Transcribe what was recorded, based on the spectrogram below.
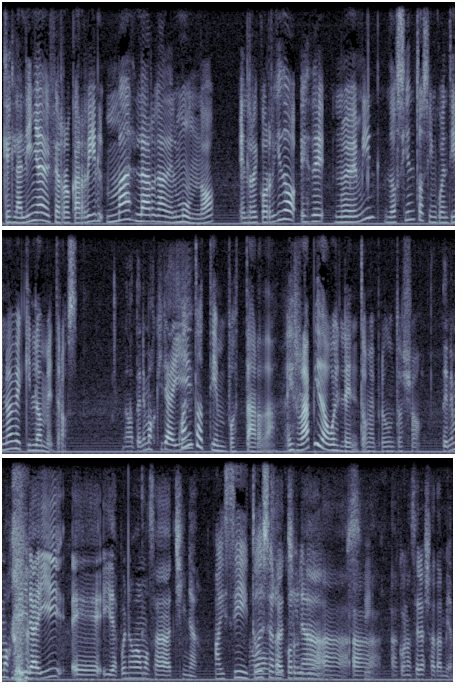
que es la línea de ferrocarril más larga del mundo. El recorrido es de 9.259 kilómetros. No, tenemos que ir ahí. ¿Cuánto tiempo tarda? ¿Es rápido o es lento? Me pregunto yo. Tenemos que ir ahí eh, y después nos vamos a China. Ay, sí, Nos todo ese vamos a recorrido. China a, a- Sí. a conocer allá también.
